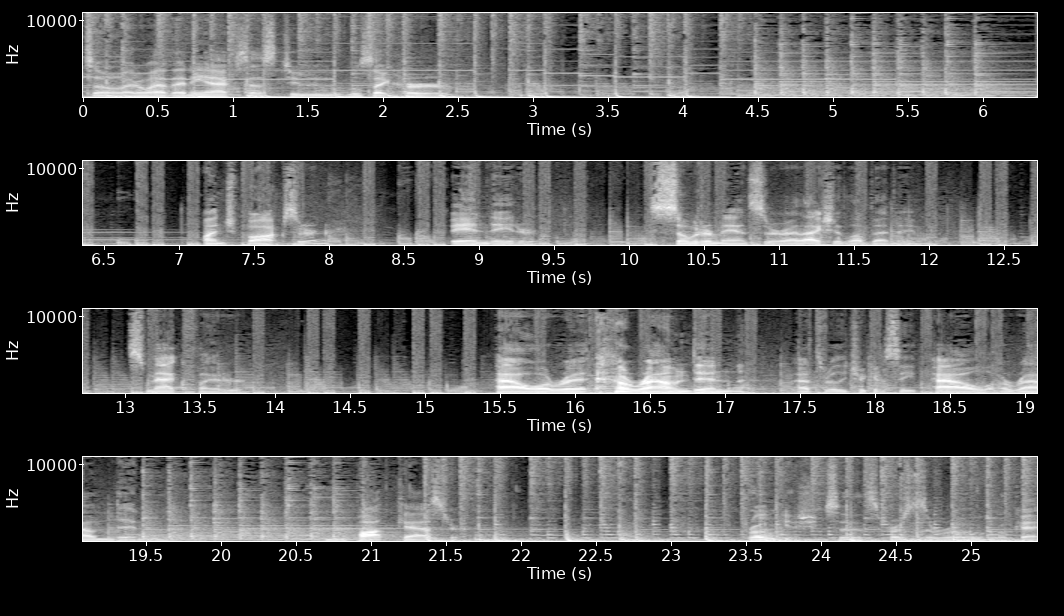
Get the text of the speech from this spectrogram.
So I don't have any access to, looks like her. Punch Boxer, Band-Aider, Sodermancer, I actually love that name. Smack Fighter, Pal Around In, that's really tricky to see. Pal Aroundin. Popcaster. Roguish. So this person's a rogue. Okay.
